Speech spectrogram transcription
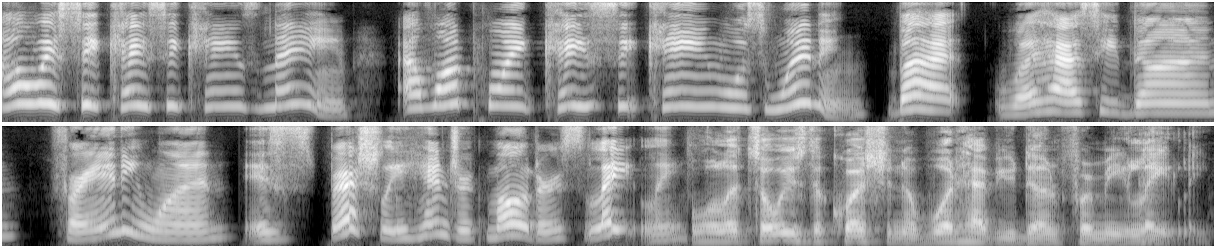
I always see Kasey Kahne's name. At one point Kasey Kahne was winning. But what has he done for anyone, especially Hendrick Motors lately? Well, it's always the question of what have you done for me lately?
